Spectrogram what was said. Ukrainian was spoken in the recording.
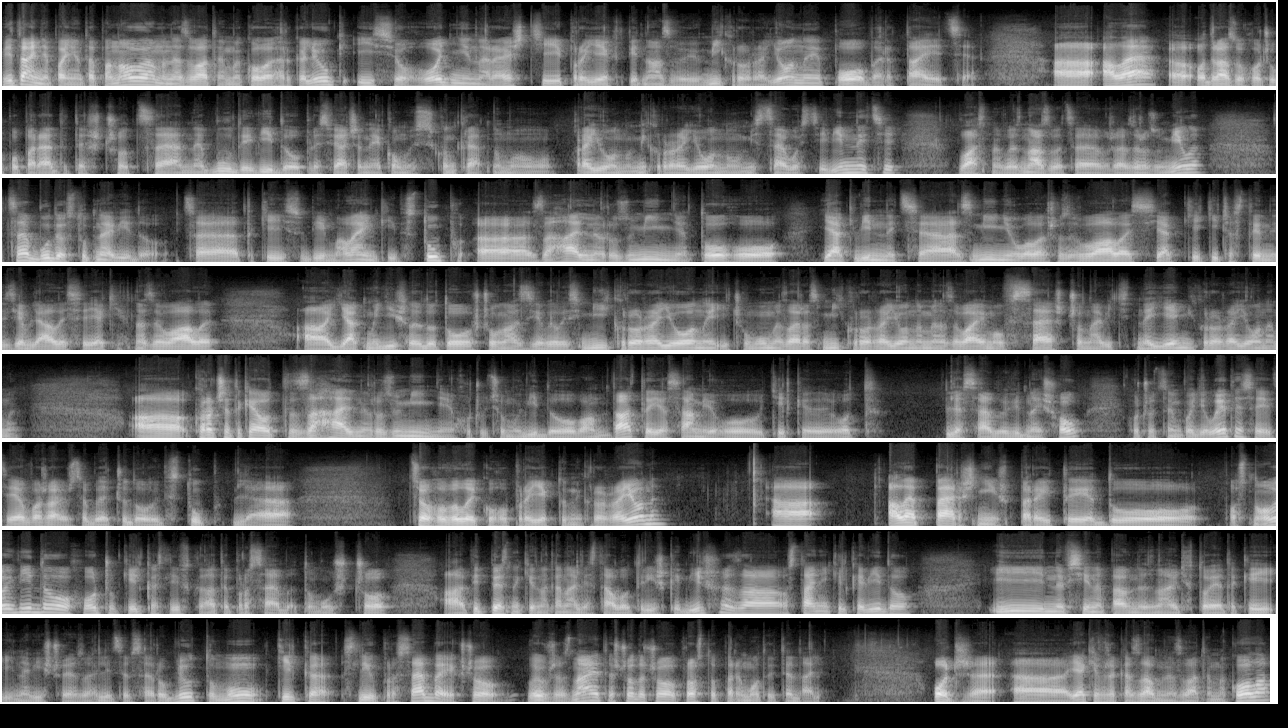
Вітання, пані та панове! Мене звати Микола Геркалюк, і сьогодні, нарешті, проєкт під назвою Мікрорайони повертається. Але е, одразу хочу попередити, що це не буде відео присвячене якомусь конкретному району, мікрорайону, місцевості Вінниці. Власне, ви з назви це вже зрозуміли. Це буде вступне відео. Це такий собі маленький вступ, е, загальне розуміння того, як Вінниця змінювалась, розвивалась, як які частини з'являлися, як їх називали, а як ми дійшли до того, що у нас з'явились мікрорайони, і чому ми зараз мікрорайонами називаємо все, що навіть не є мікрорайонами. А, Коротше, таке от загальне розуміння я хочу цьому відео вам дати. Я сам його тільки от для себе віднайшов. Хочу цим поділитися, і це я вважаю, що це буде чудовий вступ для цього великого проєкту мікрорайони. А, але перш ніж перейти до основи відео, хочу кілька слів сказати про себе, тому що підписників на каналі стало трішки більше за останні кілька відео. І не всі, напевне, знають, хто я такий і навіщо я взагалі це все роблю. Тому кілька слів про себе. Якщо ви вже знаєте, що до чого, просто перемотуйте далі. Отже, як я вже казав, мене звати Микола.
